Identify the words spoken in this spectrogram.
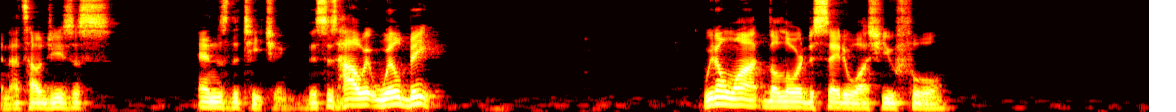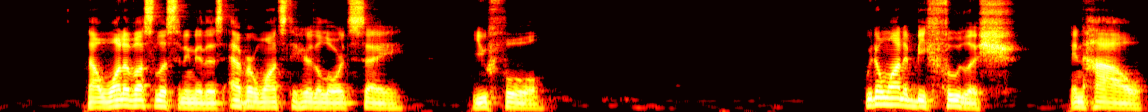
And that's how Jesus ends the teaching. This is how it will be. We don't want the Lord to say to us, You fool. Now, one of us listening to this ever wants to hear the Lord say, You fool. We don't want to be foolish in how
